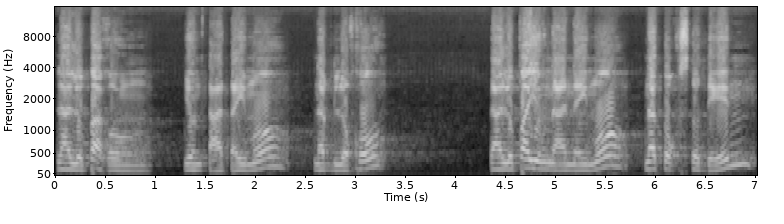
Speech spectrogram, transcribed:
Lalo pa kung yung tatay mo nagloko, lalo pa yung nanay mo natukso din,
